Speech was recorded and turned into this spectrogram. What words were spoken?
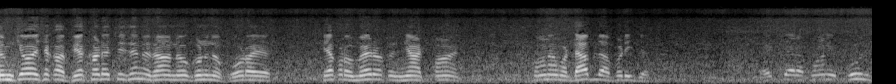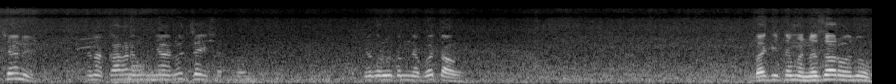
એમ કહેવાય છે કે આ ભેખડેથી છે ને રા નવગણનો ઘોડાએ ટેકડો મેર્યો તો ન્યાટ પાણી, પાણામાં ડાબલા પડી ગયા અત્યારે પાણી ફૂલ છે ને એના કારણે હું ત્યાં ન જઈ શકતો. નગર હું તમને બતાવું. બાકી તમે નજારો જો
